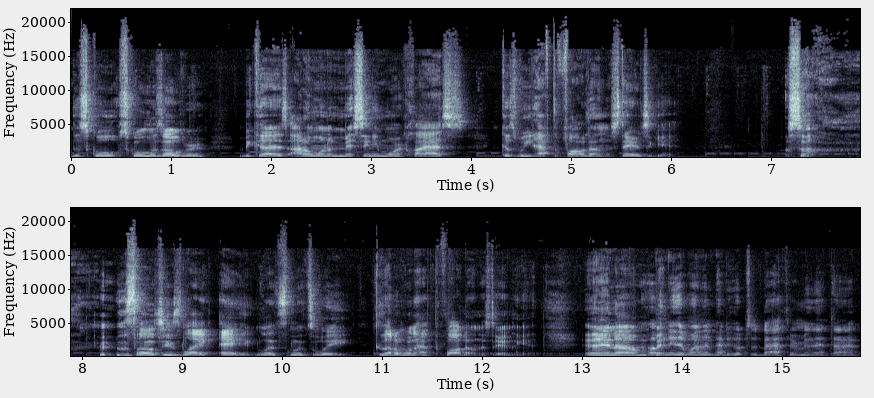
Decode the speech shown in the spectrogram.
the school school is over because I don't want to miss any more class because we'd have to fall down the stairs again. So so she's like, "Hey, let's let's wait because I don't want to have to fall down the stairs again." And um, I hope ba- neither one of them had to go to the bathroom in that time.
